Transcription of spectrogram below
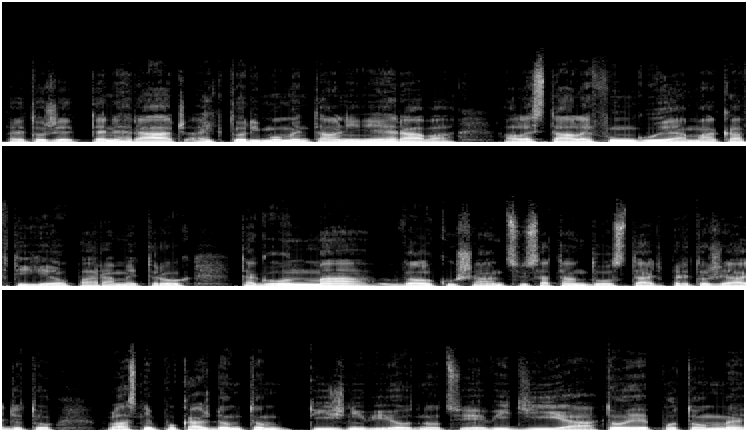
pretože ten hráč, aj ktorý momentálne nehráva, ale stále funguje a maká v tých jeho parametroch, tak on má veľkú šancu sa tam dostať, pretože Aďo to vlastne po každom tom týždni vyhodnocuje, vidí a to je potom,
